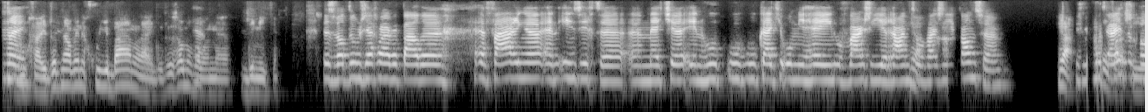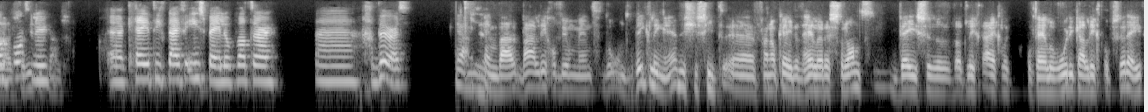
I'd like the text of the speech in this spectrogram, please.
Nee. Hoe ga je dat nou weer in een goede baan leiden? Dat is ook nog ja. wel een dingetje. Dus wat doen zeg maar bepaalde ervaringen en inzichten met je in hoe, hoe, hoe, kijk je om je heen of waar zie je ruimte ja. of waar zie je kansen. Ja. Dus je moet eigenlijk gewoon continu creatief blijven inspelen op wat er gebeurt. Ja, en waar, waar liggen op dit moment de ontwikkelingen? Hè? Dus je ziet van oké, okay, dat hele restaurantwezen, dat ligt eigenlijk, of de hele horeca ligt op zijn reet.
